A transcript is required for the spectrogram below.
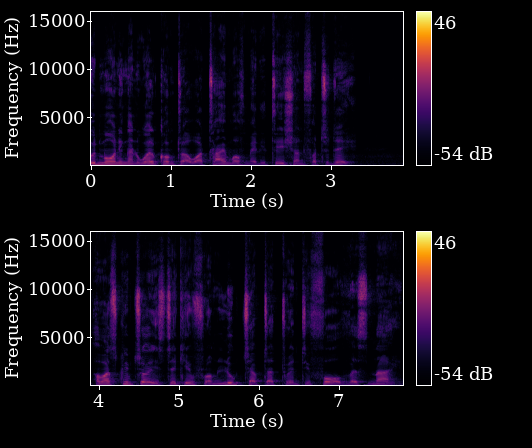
Good morning and welcome to our time of meditation for today. Our scripture is taken from Luke chapter 24, verse 9.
